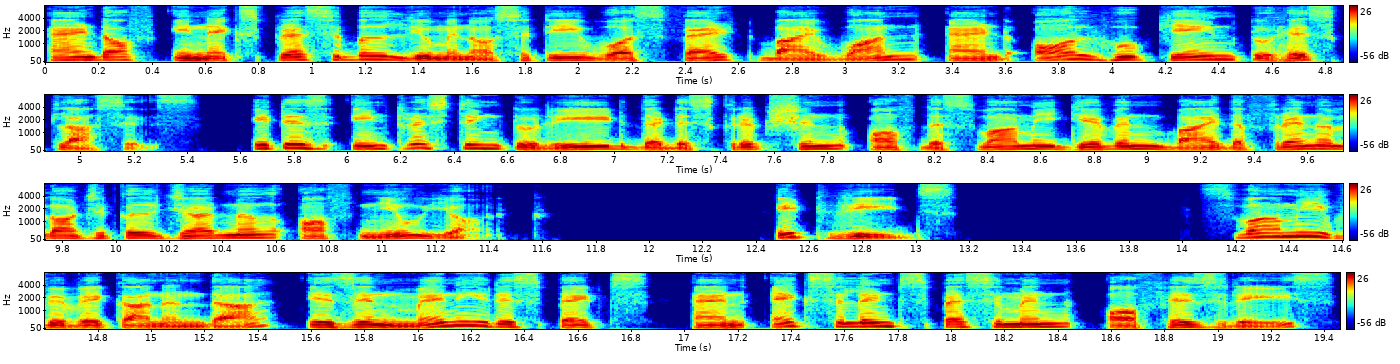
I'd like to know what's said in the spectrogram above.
and of inexpressible luminosity was felt by one and all who came to his classes. It is interesting to read the description of the Swami given by the Phrenological Journal of New York. It reads, Swami Vivekananda is in many respects an excellent specimen of his race.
